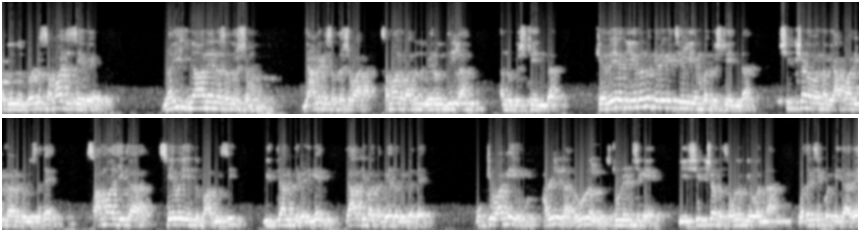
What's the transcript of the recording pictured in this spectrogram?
ಅದೊಂದು ದೊಡ್ಡ ಸಮಾಜ ಸೇವೆ. ನಹಿ ಜ್ಞಾನೇನ ಸದೃಶಂ. ಜ್ಞಾನಕ್ಕೆ ಸದೃಶವ, ಸಮಾನವಾದದ್ದು ಬೇರೊಂದಿಲ್ಲ ಅನ್ನೋ ದೃಷ್ಟಿಯಿಂದ, ಕೆರೆಯ ನೀರನ್ನು ಕೆರೆಗೆ ಚೆಲ್ಲಿ ಎಂಬ ದೃಷ್ಟಿಯಿಂದ ಶಿಕ್ಷಣವನ್ನು ವ್ಯಾಪಾರೀಕರಣಗೊಳಿಸದೆ ಸಾಮಾಜಿಕ ಸೇವೆ ಎಂದು ಭಾವಿಸಿ ವಿದ್ಯಾರ್ಥಿಗಳಿಗೆ ಜಾತಿ ಮತ ಭೇದವಿಲ್ಲದೆ ಮುಖ್ಯವಾಗಿ ಹಳ್ಳಿನ ರೂರಲ್ ಸ್ಟೂಡೆಂಟ್ಸ್ಗೆ ಈ ಶಿಕ್ಷಣದ ಸೌಲಭ್ಯವನ್ನು ಒದಗಿಸಿಕೊಟ್ಟಿದ್ದಾರೆ.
